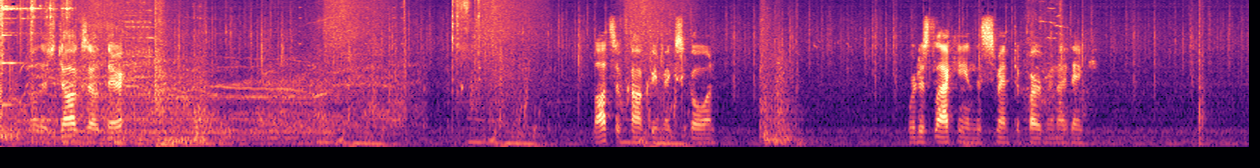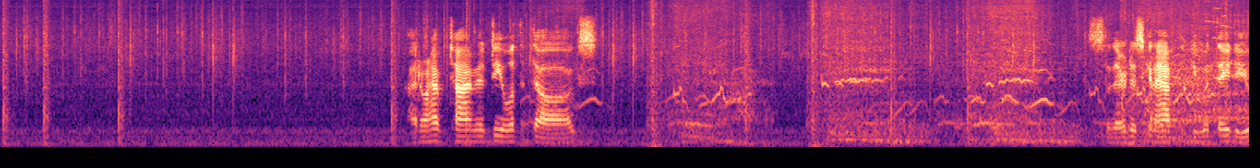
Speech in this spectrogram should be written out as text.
Oh, there's dogs out there. Lots of concrete mix going. We're just lacking in the cement department, I think. I don't have time to deal with the dogs. So they're just gonna have to do what they do.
